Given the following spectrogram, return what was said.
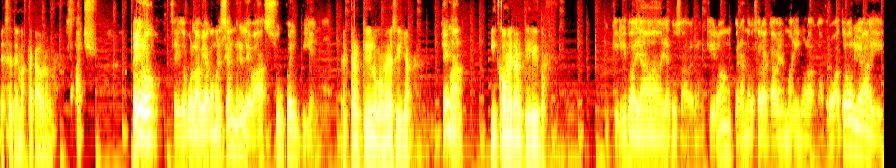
Ese tema está cabrón. Pero, seguido por la vía comercial, mire, le va súper bien. Él tranquilo con eso y ya. ¿Qué más? Y come tranquilito. Tranquilito allá, ya tú sabes, tranquilón, esperando que se le acabe, imagino, la, probatoria y...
